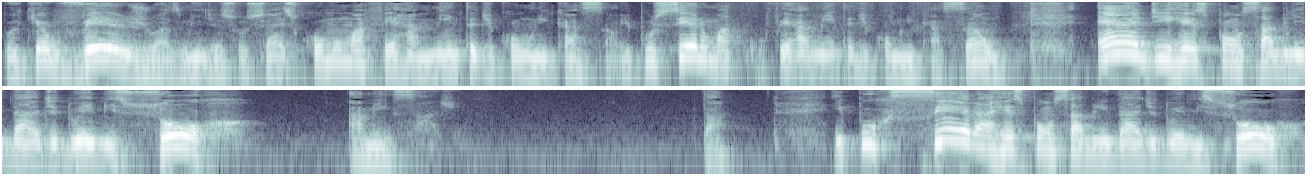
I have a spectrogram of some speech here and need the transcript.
porque eu vejo as mídias sociais como uma ferramenta de comunicação. E por ser uma ferramenta de comunicação, é de responsabilidade do emissor a mensagem. Tá? E por ser a responsabilidade do emissor,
